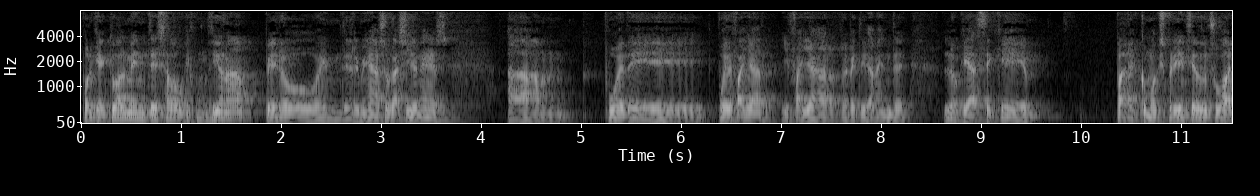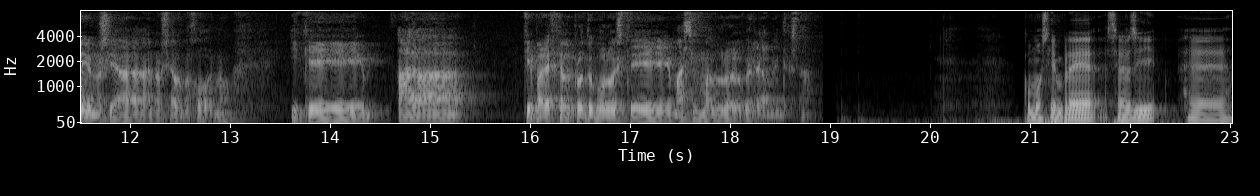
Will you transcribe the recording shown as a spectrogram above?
porque actualmente es algo que funciona, pero en determinadas ocasiones puede, puede fallar y fallar repetidamente, lo que hace que para, como experiencia de usuario no sea, no sea lo mejor, ¿no? Y que haga que parezca el protocolo esté más inmaduro de lo que realmente está. Como siempre, Sergi, eh,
